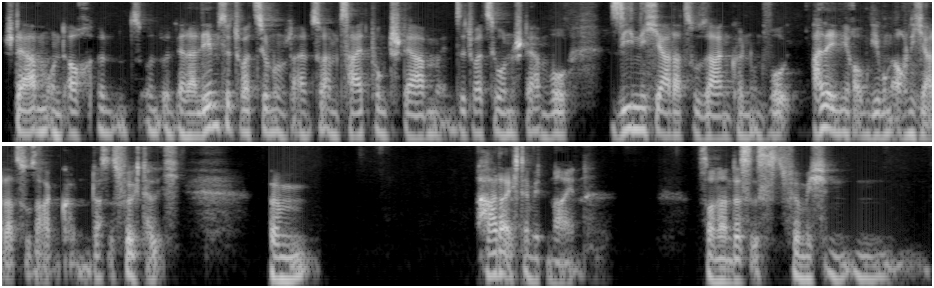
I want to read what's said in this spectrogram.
sterben und auch und, und, und in einer Lebenssituation und zu einem Zeitpunkt sterben, in Situationen sterben, wo sie nicht Ja dazu sagen können und wo alle in ihrer Umgebung auch nicht Ja dazu sagen können. Das ist fürchterlich. Ähm, hader ich damit? Nein. Sondern das ist für mich ein,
